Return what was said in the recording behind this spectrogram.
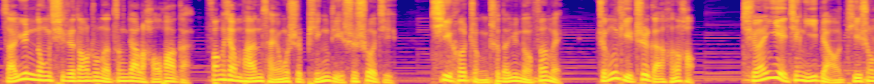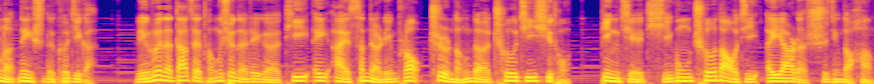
在运动气质当中呢增加了豪华感。方向盘采用是平底式设计，契合整车的运动氛围，整体质感很好。全液晶仪表提升了内饰的科技感。领锐呢搭载腾讯的这个 TAI 3.0 Pro 智能的车机系统，并且提供车道级 AR 的实景导航。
